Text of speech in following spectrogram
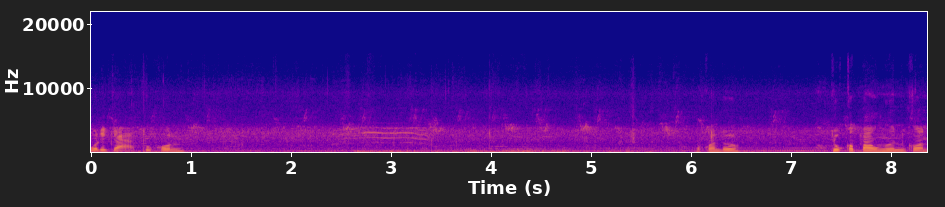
บริจาคทุกคนก่อนเด้อจุกกระเป๋าเงินก่อน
